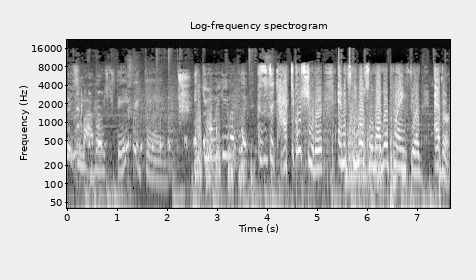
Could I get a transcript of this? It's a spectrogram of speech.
It's my most favorite game. It's the only game I play. Because it's a tactical shooter, and it's the most level playing field ever.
